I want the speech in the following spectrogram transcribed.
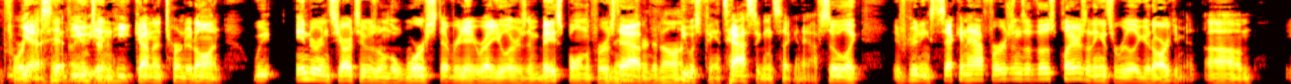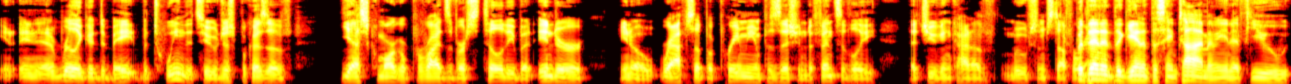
before he yes, got hit. and he, injured. and he kind of turned it on. We Ender Inciarte was one of the worst everyday regulars in baseball in the first And then he half. turned it on. He was fantastic in the second half. So like, if you're getting second half versions of those players, I think it's a really good argument. Um, and a really good debate between the two, just because of yes, Camargo provides the versatility, but Ender, you know, wraps up a premium position defensively that you can kind of move some stuff around. But then again, at the same time, I mean, if you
